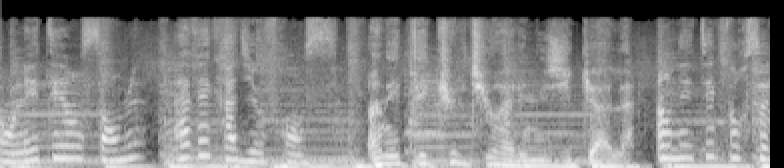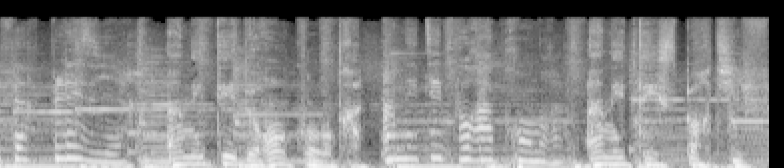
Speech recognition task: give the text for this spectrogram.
Passons l'été ensemble avec Radio France. Un été culturel et musical. Un été pour se faire plaisir. Un été de rencontres. Un été pour apprendre. Un été sportif.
